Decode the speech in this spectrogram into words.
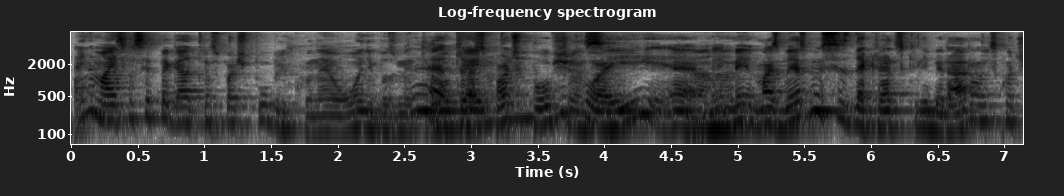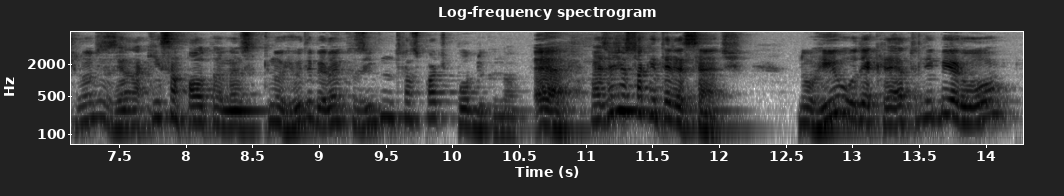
Ainda mais se você pegar transporte público, né? O ônibus, metrô, é, transporte público chance. aí, é, uhum. me, mas mesmo esses decretos que liberaram, eles continuam dizendo, aqui em São Paulo, pelo menos aqui no Rio, liberou inclusive no transporte público, não. É. Mas veja só que interessante. No Rio, o decreto liberou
